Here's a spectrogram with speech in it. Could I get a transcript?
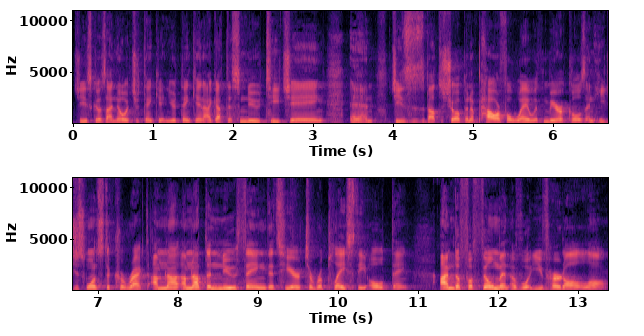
Jesus goes, I know what you're thinking. You're thinking, I got this new teaching, and Jesus is about to show up in a powerful way with miracles, and he just wants to correct. I'm not, I'm not the new thing that's here to replace the old thing. I'm the fulfillment of what you've heard all along.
